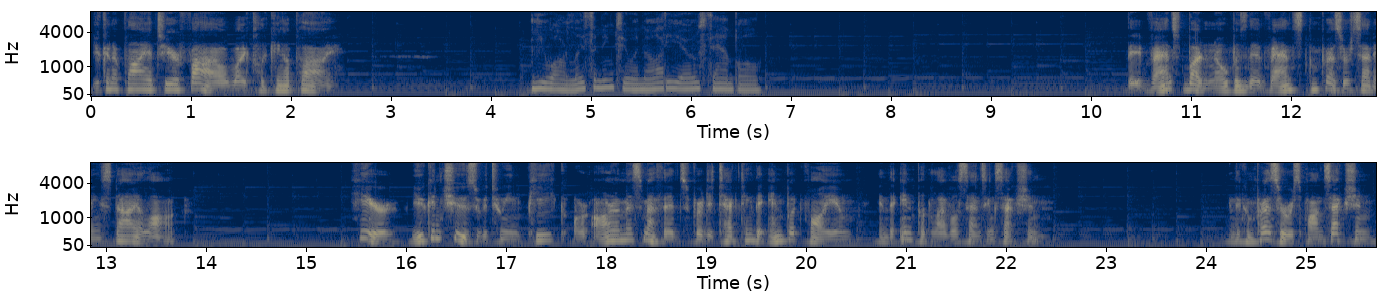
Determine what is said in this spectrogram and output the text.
you can apply it to your file by clicking Apply. You are listening to an audio sample. The Advanced button opens the Advanced Compressor Settings dialog. Here, you can choose between peak or RMS methods for detecting the input volume in the input level sensing section. In the compressor response section,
